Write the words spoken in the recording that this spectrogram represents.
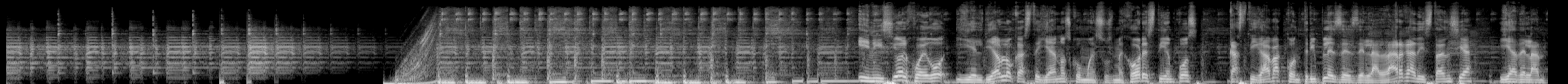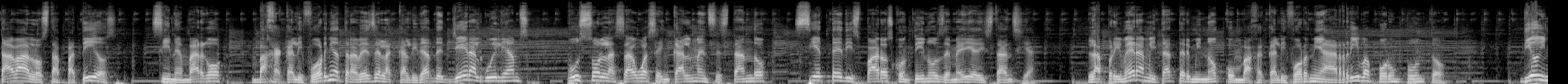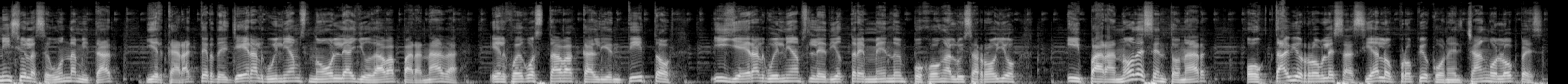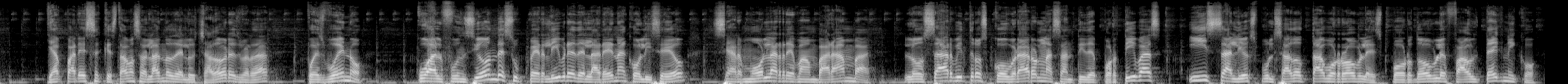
Inició el juego y el Diablo Castellanos, como en sus mejores tiempos, castigaba con triples desde la larga distancia y adelantaba a los tapatíos. Sin embargo, Baja California, a través de la calidad de Gerald Williams, puso las aguas en calma encestando 7 disparos continuos de media distancia. La primera mitad terminó con Baja California arriba por un punto. Dio inicio la segunda mitad y el carácter de Gerald Williams no le ayudaba para nada. El juego estaba calientito y Gerald Williams le dio tremendo empujón a Luis Arroyo y para no desentonar, Octavio Robles hacía lo propio con el Chango López. Ya parece que estamos hablando de luchadores, ¿verdad? Pues bueno, cual función de super libre de la Arena Coliseo, se armó la rebambaramba. Los árbitros cobraron las antideportivas y salió expulsado Tavo Robles por doble foul técnico.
